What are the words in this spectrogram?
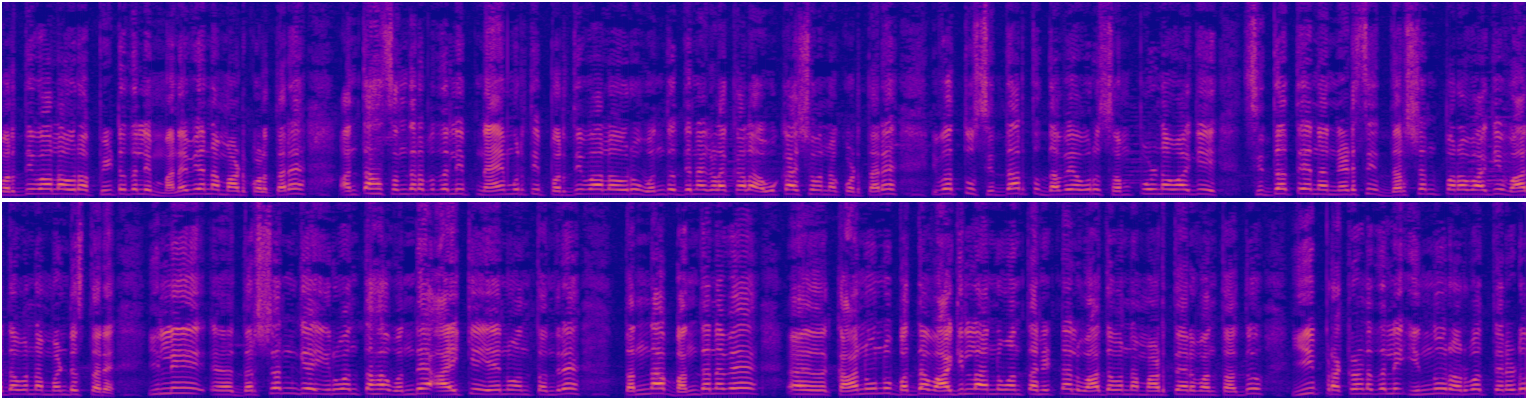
ಪರ್ದಿವಾಲ್ ಅವರ ಪೀಠದಲ್ಲಿ ಮನವಿಯನ್ನ ಮಾಡ್ಕೊಳ್ತಾರೆ. ಅಂತಹ ಸಂದರ್ಭದಲ್ಲಿ ನ್ಯಾಯಮೂರ್ತಿ ಪರ್ದಿವಾಲ ಅವರು ಒಂದು ದಿನಗಳ ಕಾಲ ಅವಕಾಶವನ್ನ ಕೊಡ್ತಾರೆ. ಇವತ್ತು ಸಿದ್ಧಾರ್ಥ ದವೆ ಅವರು ಸಂಪೂರ್ಣವಾಗಿ ಸಿದ್ಧತೆಯನ್ನ ನಡೆಸಿ ದರ್ಶನ್ ಪರವಾಗಿ ವಾದವನ್ನ ಮಂಡಿಸ್ತಾರೆ. ಇಲ್ಲಿ ದರ್ಶನ್ಗೆ ಇರುವಂತಹ ಒಂದೇ ಆಯ್ಕೆ ಏನು ಅಂತಂದ್ರೆ, ತನ್ನ ಬಂಧನವೇ ಕಾನೂನು ಕಾನೂನುಬದ್ಧವಾಗಿಲ್ಲ ಅನ್ನುವಂಥ ನಿಟ್ಟಿನಲ್ಲಿ ವಾದವನ್ನ ಮಾಡ್ತಾ ಇರುವಂತಹದ್ದು. ಈ ಪ್ರಕರಣದಲ್ಲಿ ಇನ್ನೂರ ಅರವತ್ತೆರಡು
